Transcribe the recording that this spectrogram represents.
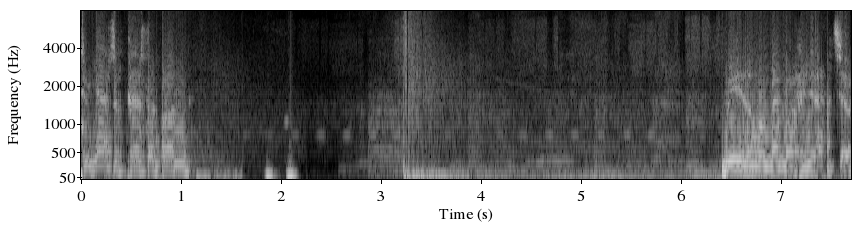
Do you have pressed that button? We don't remember if you had to.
